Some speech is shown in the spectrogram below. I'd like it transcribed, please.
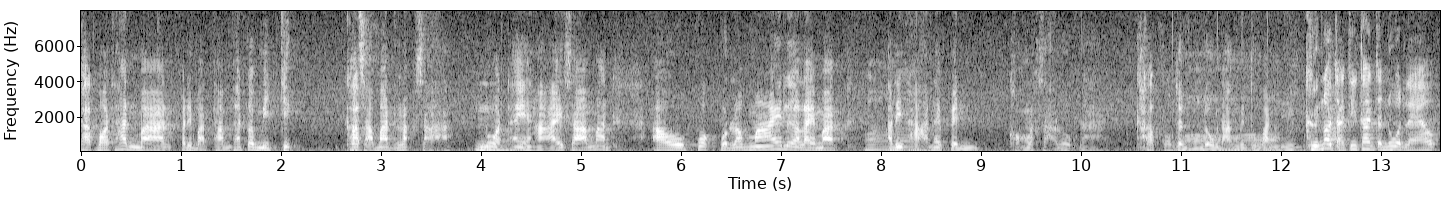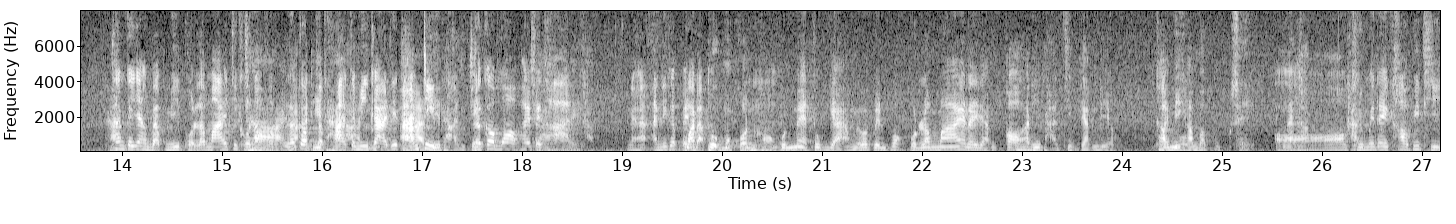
ครับพอท่านมาปฏิบัติธรรมท่านก็มีจิตครับก็สามารถรักษาอืมนวดให้หายสามารถเอาพวกผลไม้หรืออะไรมาอ๋อออธิษฐานให้เป็นของรักษาโรคได้ ครับผมจนโด่งดังเป็นทุกวันนี้ คือนอกจากที่ท่านจะนวดแล้วครับท่านก็ยังแบบมีผลไม้ที่คนเอาใช่แล้วก็อธิษฐานอาจจะมีการอธิษฐานจิต อธิษฐานจิต แล้วก็มอบให้ไปทานใช่ครับ นะฮะอันนี้ก็เป็นวัตแบบ ถุมงคลของคุณแม่ทุกอย่าง ไม่ว่าเป็นพวกผลไม้อะไรอย่างก็อธิษฐานจิตอย่างเดียว ครับไม่มีผม คำว่าปลุกเสกอ๋อนะครับคือไม่ได้เข้าพิธี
